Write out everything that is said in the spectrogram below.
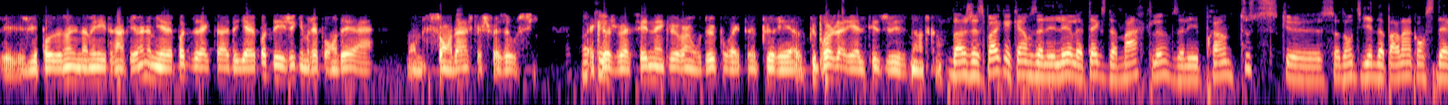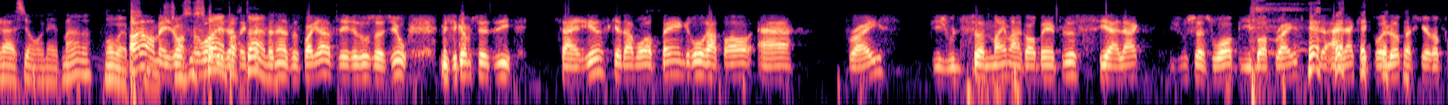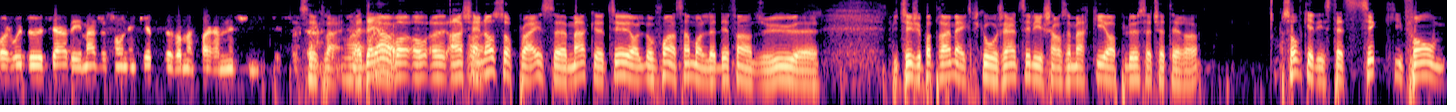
je n'ai pas besoin de nommer les 31, mais il n'y avait pas de directeur, il n'y avait pas de DG qui me répondait à mon petit sondage que je faisais aussi. Okay. je vais essayer d'inclure un ou deux pour être plus réel, plus proche de la réalité du Vézina, en tout cas. Ben, J'espère que quand vous allez lire le texte de Marc, là, vous allez prendre tout ce, que, ce dont il vient de parler en considération, honnêtement. Là. ah non, mais je vais c'est important. C'est pas grave, c'est les réseaux sociaux. Mais c'est comme je te dis, ça risque d'avoir bien gros rapport à Price. Puis je vous dis ça de même encore bien plus si Alak joue ce soir, puis il bat Price. Alak n'est pas là parce qu'il n'aura pas joué deux tiers des matchs de son équipe. Ça va me faire amener sur C'est clair. D'ailleurs, euh, enchaînons sur Price. Euh, Marc, tu sais, l'autre fois ensemble, on l'a défendu. Euh, puis, tu sais, j'ai pas de problème à expliquer aux gens, tu sais, les chances de marquer A+, etc. Sauf qu'il y a des statistiques qui font...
